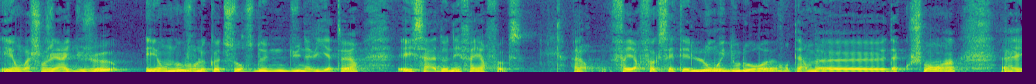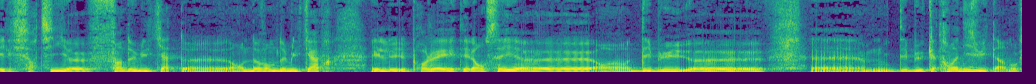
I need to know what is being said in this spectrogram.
Et on va changer les règles du jeu et on ouvre le code source du navigateur et ça a donné Firefox. Alors Firefox a été long et douloureux en termes euh, d'accouchement. Hein. Euh, il est sorti euh, fin 2004, euh, en novembre 2004, et le projet a été lancé en début début 98. Hein. Donc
